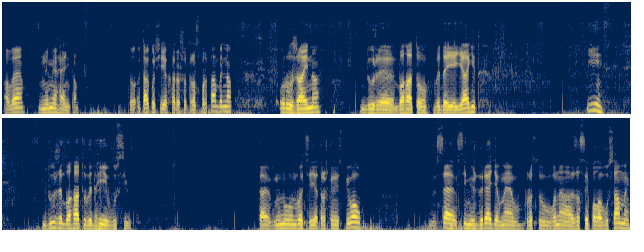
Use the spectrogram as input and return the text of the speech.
але не м'ягенька. Також є хорошо транспортабельна, урожайна, дуже багато видає ягід і дуже багато видає вусів. Так, в минулому році я трошки не співав. Все, всі міждуряддя в мене просто вона засипала вусами.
